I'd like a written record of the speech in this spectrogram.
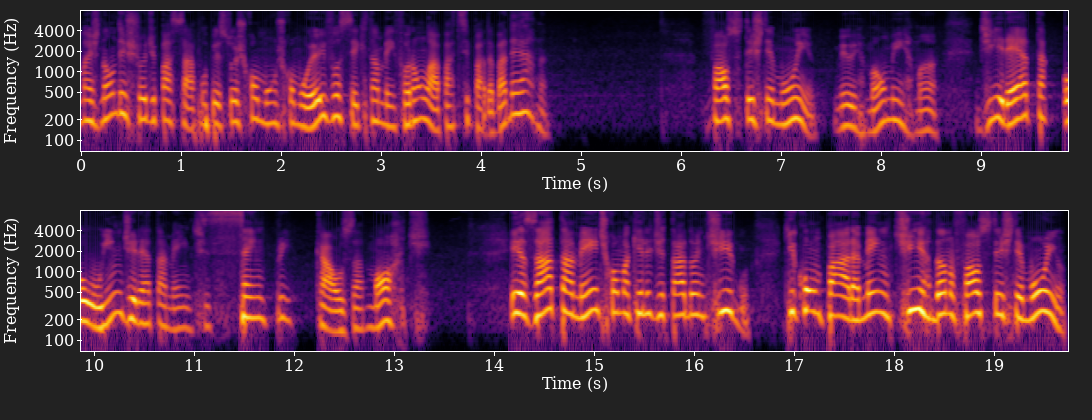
mas não deixou de passar por pessoas comuns como eu e você que também foram lá participar da baderna falso testemunho, meu irmão, minha irmã, direta ou indiretamente, sempre causa morte. Exatamente como aquele ditado antigo, que compara mentir dando falso testemunho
